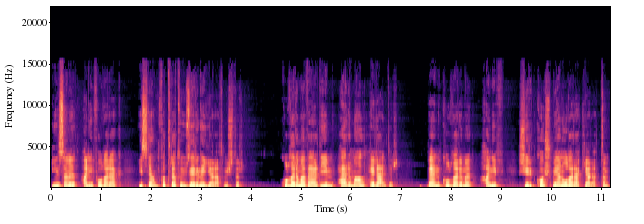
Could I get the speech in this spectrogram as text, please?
insanı hanif olarak İslam fıtratı üzerine yaratmıştır. Kullarıma verdiğim her mal helaldir. Ben kullarımı hanif, şirk koşmayan olarak yarattım.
